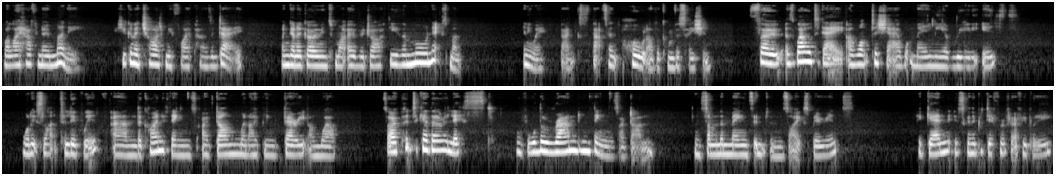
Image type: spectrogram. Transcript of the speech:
Well, I have no money. If you're going to charge me £5 a day, I'm going to go into my overdraft even more next month. Anyway, banks, that's a whole other conversation. So, as well, today I want to share what mania really is, what it's like to live with, and the kind of things I've done when I've been very unwell. So, I put together a list of all the random things I've done and some of the main symptoms I experience. Again, it's going to be different for everybody,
